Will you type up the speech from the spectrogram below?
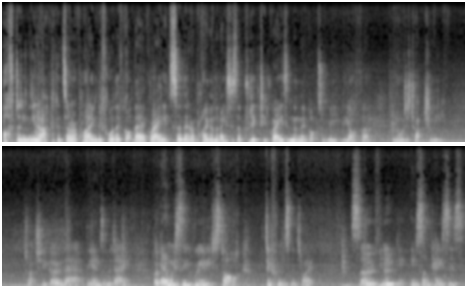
often, you know, applicants are applying before they've got their grades, so they're applying on the basis of predicted grades, and then they've got to meet the offer in order to actually to actually go there at the end of the day. But again, we see really stark differences, right? So, you know, in some cases,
